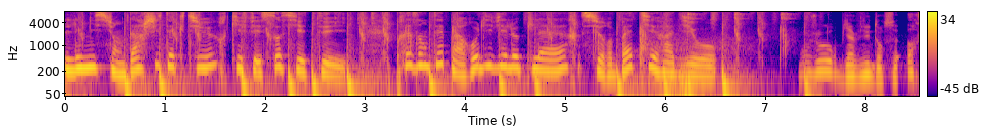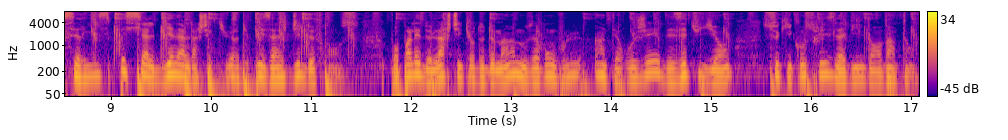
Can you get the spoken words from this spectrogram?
L'émission d'architecture qui fait société. Présentée par Olivier Leclerc sur Bâti Radio. Bonjour, bienvenue dans ce hors-série spécial biennale d'architecture et du paysage d'Île-de-France. Pour parler de l'architecture de demain, nous avons voulu interroger des étudiants, ceux qui construisent la ville dans 20 ans.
